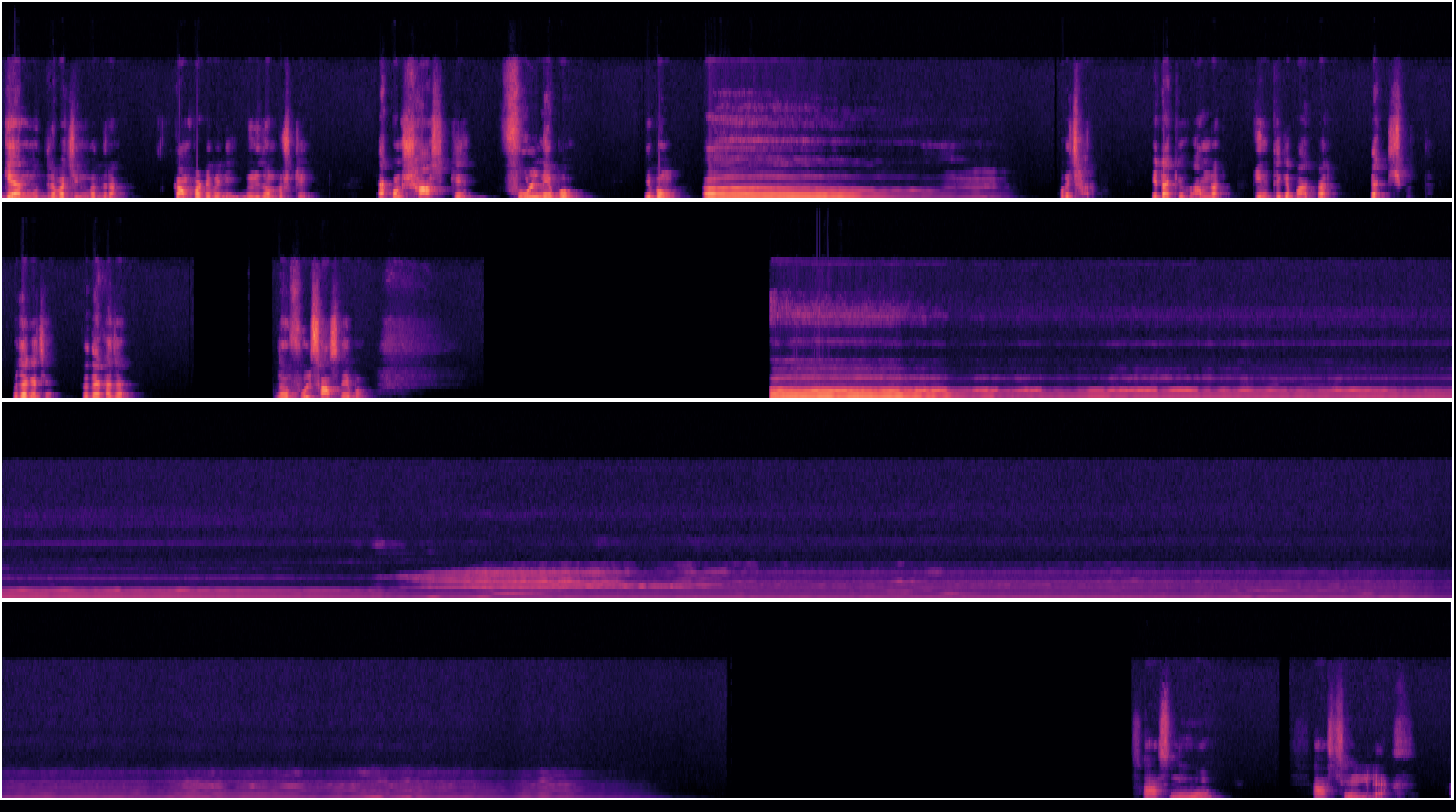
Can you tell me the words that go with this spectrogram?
জ্ঞান মুদ্রা বা চিন মুদ্রা। কমফর্টেবলি মেরুদণ্ড স্ট্রেট এখন শ্বাসকে ফুল নেব এবং করে ছাড়ব। এটাকেও আমরা তিন থেকে পাঁচবার প্র্যাকটিস করতে হবে। বোঝা গেছে? তো দেখা যাক। ফুল শ্বাস নেব। শ্বাস নিয়ে শ্বাস ছেড়ে রিল্যাক্স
